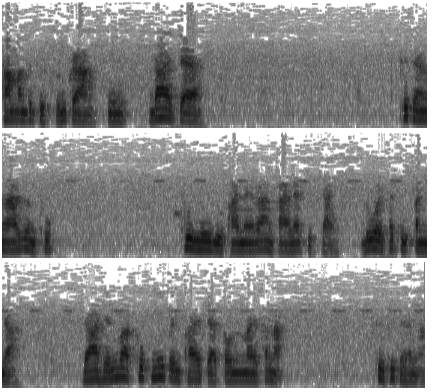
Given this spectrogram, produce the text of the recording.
ธรรมอันเป็นจุดศูนย์กลางนี้ได้แก่ พิจารณาเรื่องทุกข์ ที่มีอยู่ภายในร่างกายและจิตใจ ด้วยสติปัญญา อย่าเห็นว่าทุกนี้เป็นภัยแก่ตนในขณะที่พิจารณา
